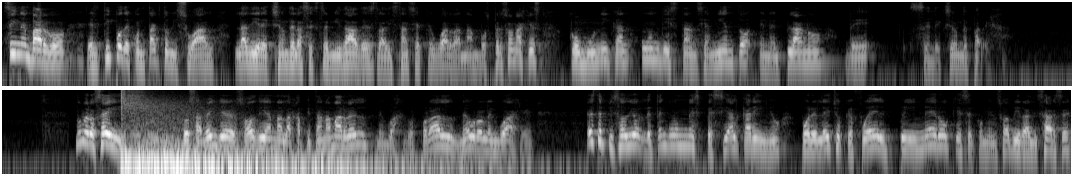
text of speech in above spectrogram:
Sin embargo, el tipo de contacto visual, la dirección de las extremidades, la distancia que guardan ambos personajes comunican un distanciamiento en el plano de selección de pareja. Número 6. Los Avengers odian a la Capitana Marvel, lenguaje corporal, neurolenguaje. Este episodio le tengo un especial cariño por el hecho que fue el primero que se comenzó a viralizarse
